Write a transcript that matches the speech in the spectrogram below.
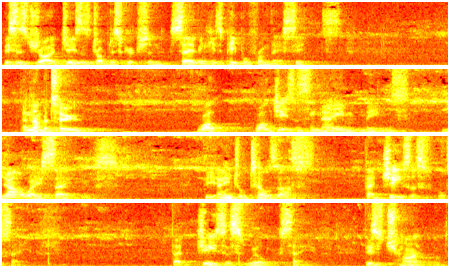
This is Jesus' job description saving his people from their sins. And number two, while, while Jesus' name means Yahweh saves, the angel tells us that Jesus will save. That Jesus will save. This child,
